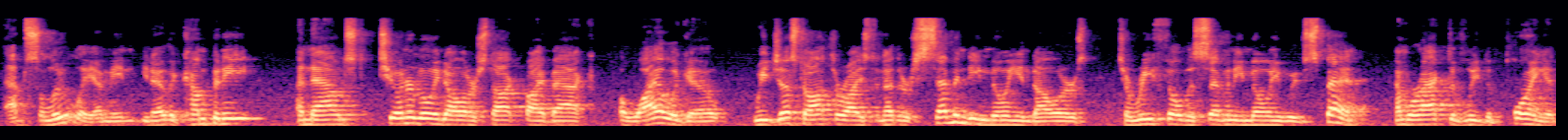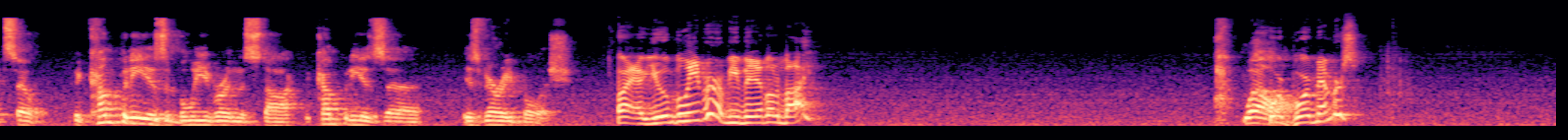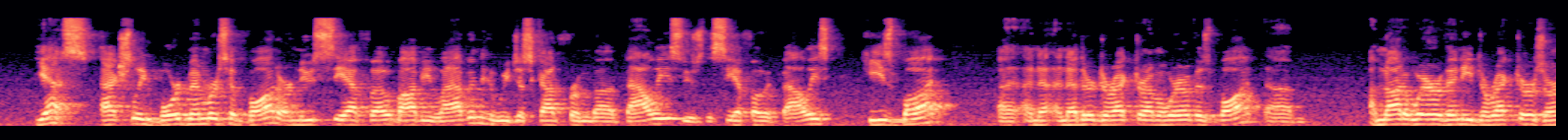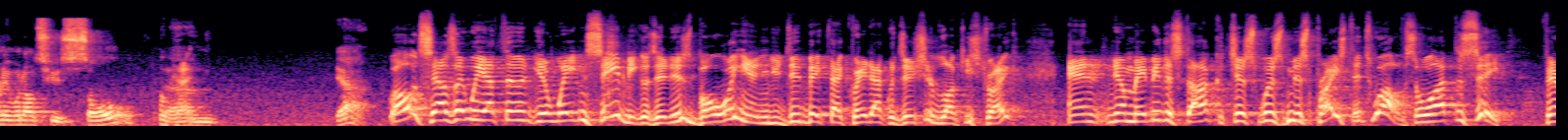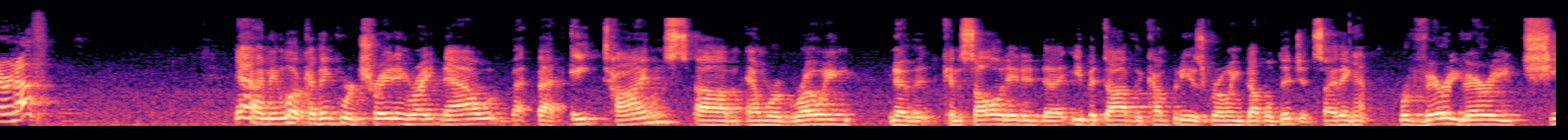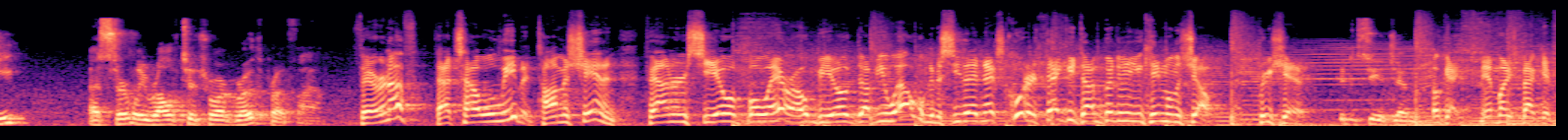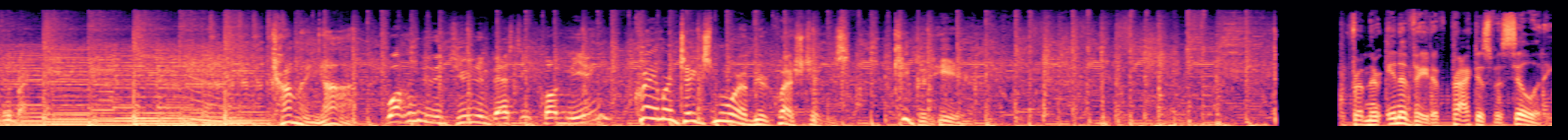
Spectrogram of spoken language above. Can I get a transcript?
Absolutely. I mean, you know, the company announced $200 million stock buyback a while ago. We just authorized another $70 million to refill the 70 million we've spent, and we're actively deploying it. So the company is a believer in the stock. The company is uh, is very bullish. All right, are you a believer? Have you been able to buy? Well, or board members? Yes, actually, board members have bought. Our new CFO, Bobby Lavan, who we just got from uh, Bally's, who's the CFO at Bally's, he's bought. Uh, an- another director I'm aware of has bought. Um, I'm not aware of any directors or anyone else who's sold. Okay. Um, yeah. Well, it sounds like we have to you know wait and see because it is bowling, and you did make that great acquisition of Lucky Strike, and you know maybe the stock just was mispriced at 12. So we'll have to see. Fair enough. Yeah, I mean, look, I think we're trading right now about eight times, um, and we're growing. You know, the consolidated uh, EBITDA of the company is growing double digits. So I think yeah. we're very, very cheap, uh, certainly relative to our growth profile. Fair enough. That's how we'll leave it. Thomas Shannon, founder and CEO of Bowlero, B O W L. We're going to see that next quarter. Thank you, Tom. Good that you came on the show. Appreciate it. Good to see you, Jim. Okay, man, Money's back after the break. Coming up. Welcome to the June Investing Club meeting. Cramer takes more of your questions. Keep it here. From their innovative practice facility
